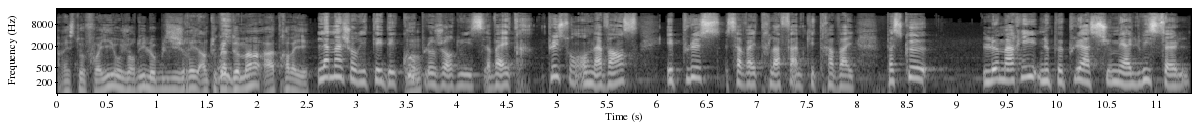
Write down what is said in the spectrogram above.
reste au foyer. Aujourd'hui, l'obligerait, en tout cas demain, à travailler. La majorité des couples mmh. aujourd'hui, ça va être, plus on avance, et plus ça va être la femme qui travaille. Parce que le mari ne peut plus assumer à lui seul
